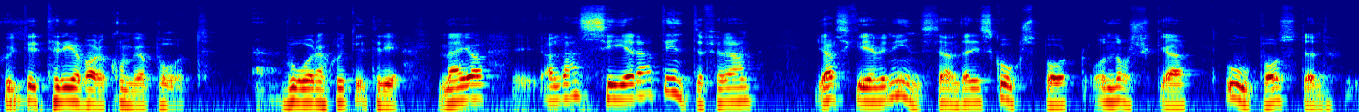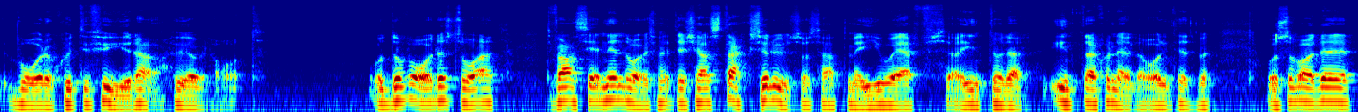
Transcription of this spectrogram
73 var det kom jag på det. Våren 73. Men jag, jag lanserade det inte förrän jag skrev en insändare i Skogssport och norska O-posten våren 74 hur jag ville ha det. Och då var det så att det fanns en i Norge som hette Kjell Staxerud som satt med i IOF, internationella, internationella. Och så var det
